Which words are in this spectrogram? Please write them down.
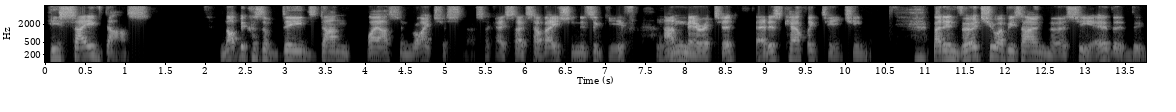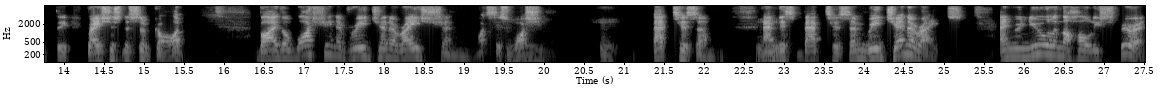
He saved us not because of deeds done by us in righteousness. Okay, so salvation is a gift, Mhm. unmerited. That is Catholic teaching. But in virtue of his own mercy, yeah, the, the, the graciousness of God, by the washing of regeneration. What's this Mm. washing? Mm. Baptism. And this baptism regenerates and renewal in the Holy Spirit.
